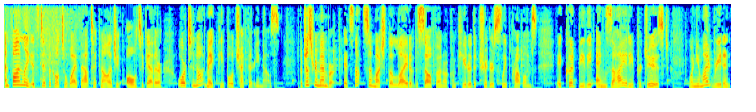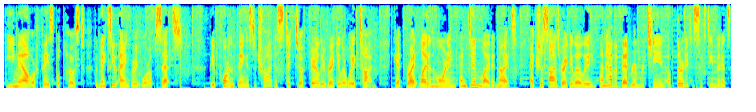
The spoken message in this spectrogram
And finally, it's difficult to wipe out technology altogether or to not make people check their emails. But just remember, it's not so much the light of the cell phone or computer that triggers sleep problems. It could be the anxiety produced when you might read an email or Facebook post that makes you angry or upset. The important thing is to try to stick to a fairly regular wake time. Get bright light in the morning and dim light at night. Exercise regularly and have a bedroom routine of 30 to 60 minutes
